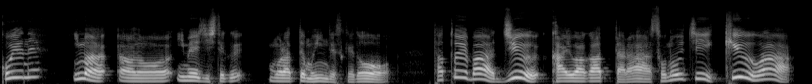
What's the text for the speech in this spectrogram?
こういうね今あのイメージしてもらってもいいんですけど例えば10会話があったらそのうち9は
